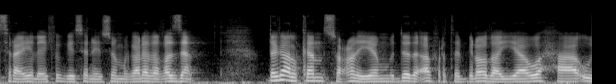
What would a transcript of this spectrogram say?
israel ay ka geysanayso magaalada khaza dagaalkan soconaya muddada afarta bilood ayaa waxa uu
